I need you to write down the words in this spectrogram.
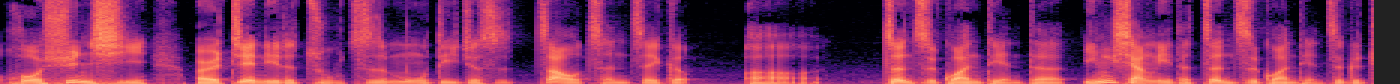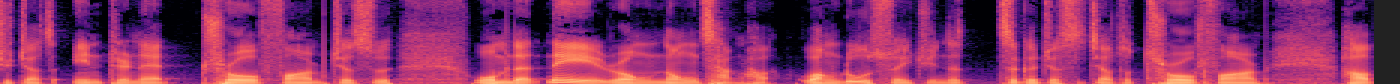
或讯息而建立的组织，目的就是造成这个呃。政治观点的影响，你的政治观点，这个就叫做 Internet Troll Farm，就是我们的内容农场哈，网络水军的这个就是叫做 Troll Farm。好，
